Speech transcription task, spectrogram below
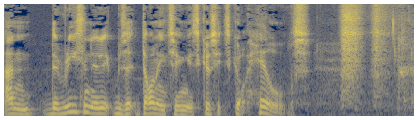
and the reason that it was at Donington is because it's got hills.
